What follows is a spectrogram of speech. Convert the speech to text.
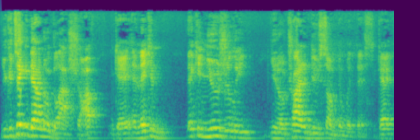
you can take it down to a glass shop, okay? And they can they can usually, you know, try to do something with this, okay?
